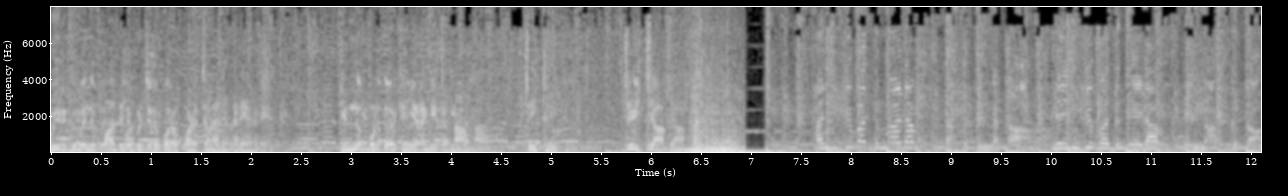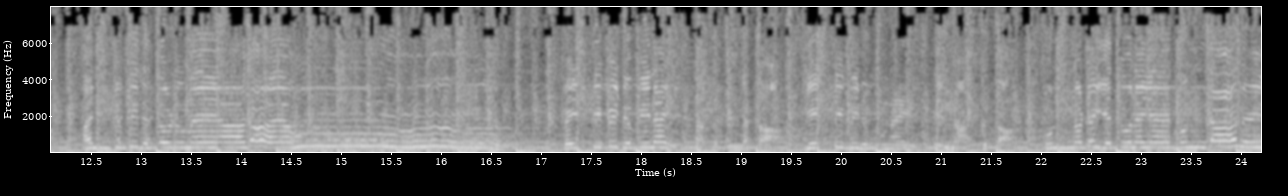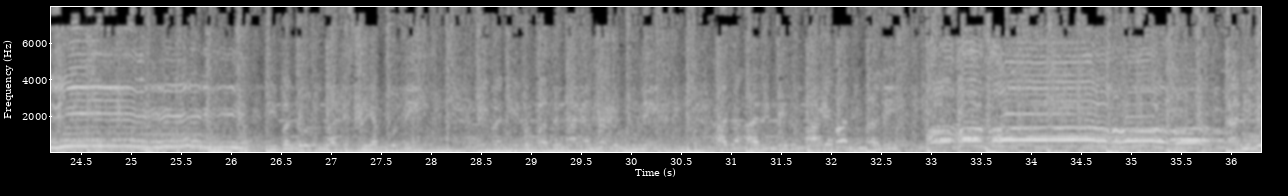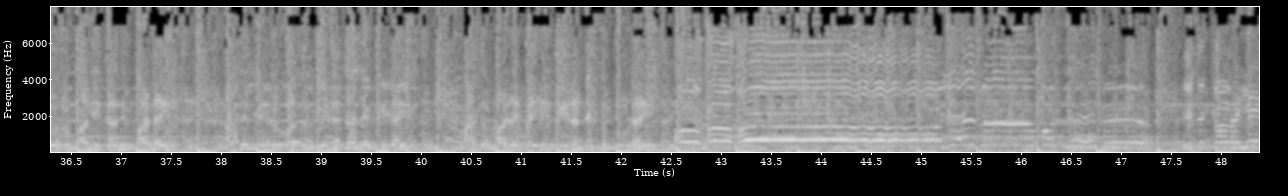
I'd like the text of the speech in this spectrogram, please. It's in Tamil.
உயிருக்கு வந்து பாதியில பிடிச்சிட்டு போற பழக்கம் எனக்கு கிடையாது. என்ன பொறுத்த வரைக்கும் இறங்கிட்டேன்னா ஜெயிச்சு ஜெயிச்சா அஞ்சுவது மடம் எஞ்சுவது திடம். அஞ்சுவது தொடுமை ஆகாயம். வெட்டி விடு வினை. எட்டி விடு உனை. உன்னுடைய துணைய முந்தானை இவன் ஒரு அதிசய புலி. இவன் இருப்பது நகங்கள் அது அறிந்திடும் அகைவன் பலி தனியொரு ஒரு மனிதனின் படை. அதில் ஏறுவது விடுதலை கிடை அது மழை பெய்யும் இரண்டுக்கும் துடை இது கரையே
